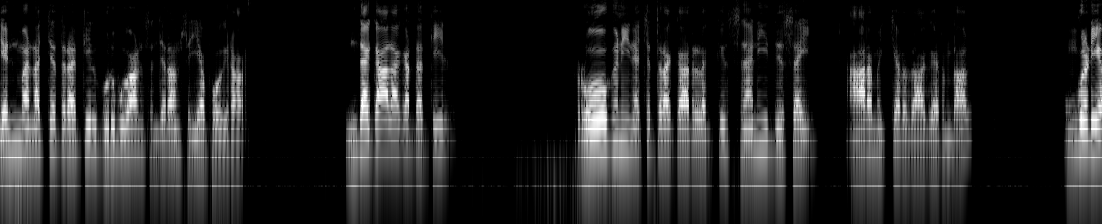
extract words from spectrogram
ஜென்ம நட்சத்திரத்தில் குருபகான் சஞ்சாரம் செய்ய போகிறார். இந்த காலகட்டத்தில் ரோகிணி நட்சத்திரக்காரர்களுக்கு சனி திசை ஆரம்பிக்கிறதாக இருந்தால் உங்களுடைய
